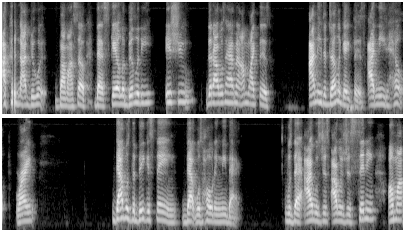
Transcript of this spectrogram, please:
I could not do it by myself. That scalability issue that I was having, I'm like this. I need to delegate this. I need help, right? That was the biggest thing that was holding me back. was that I was just I was just sitting on my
